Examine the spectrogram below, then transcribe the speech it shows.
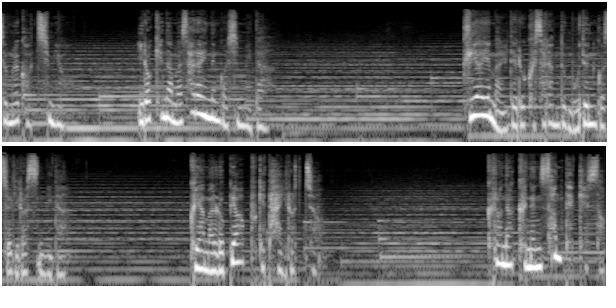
과정을 거치며 이렇게나마 살아있는 것입니다. 귀하의 말대로 그 사람도 모든 것을 잃었습니다. 그야말로 뼈아프게 다 잃었죠. 그러나 그는 선택해서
